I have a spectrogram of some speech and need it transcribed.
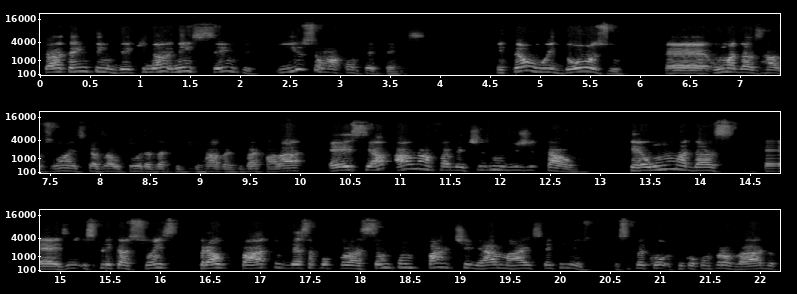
Então, até entender que não, nem sempre isso é uma competência. Então, o idoso, é, uma das razões que as autoras aqui de Harvard vai falar é esse analfabetismo digital, que é uma das é, explicações para o fato dessa população compartilhar mais fake news. Isso foi, ficou comprovado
